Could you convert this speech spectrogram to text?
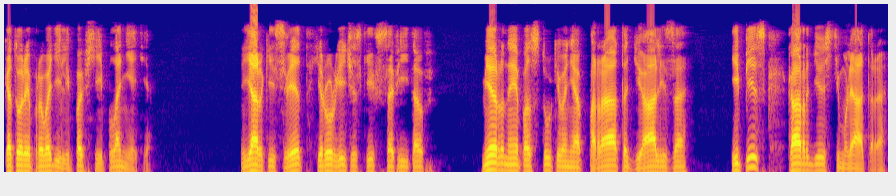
которые проводили по всей планете яркий свет хирургических софитов, мерное постукивание аппарата диализа и писк кардиостимулятора.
